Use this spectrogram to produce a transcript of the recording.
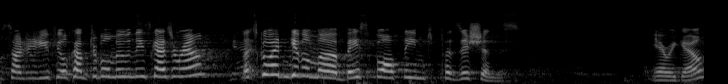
Sandra, do you feel comfortable moving these guys around? Let's go ahead and give them uh, baseball themed positions. Here we go.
